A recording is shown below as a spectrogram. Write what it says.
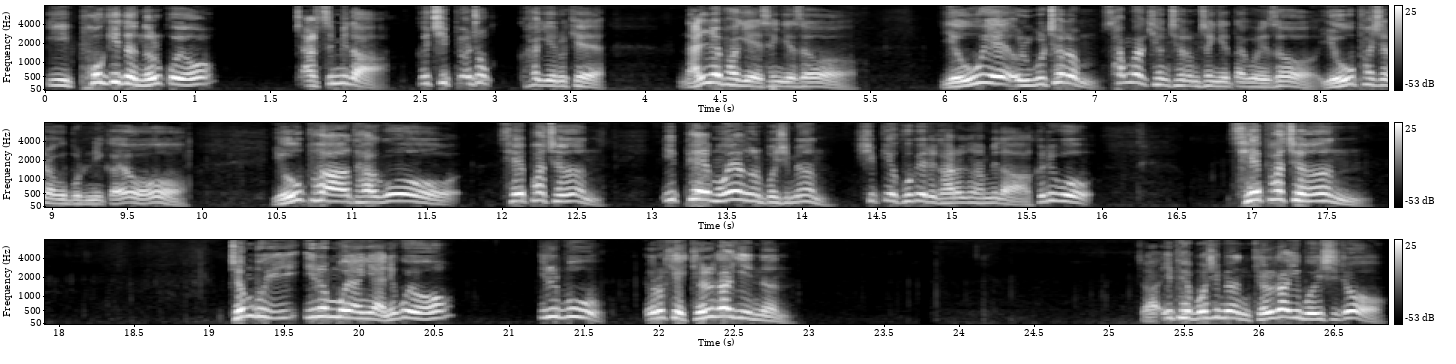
이 폭이 더 넓고요. 짧습니다. 끝이 뾰족하게 이렇게 날렵하게 생겨서 여우의 얼굴처럼 삼각형처럼 생겼다고 해서 여우팥이라고 부르니까요. 여우팥하고 새팥은 잎의 모양을 보시면 쉽게 구별이 가능합니다. 그리고 새팥은 전부 이, 이런 모양이 아니고요. 일부 이렇게 결각이 있는 자 잎에 보시면 결각이 보이시죠?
